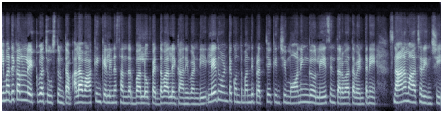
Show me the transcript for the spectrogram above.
ఈ మధ్య కాలంలో ఎక్కువగా చూస్తుంటాం. అలా వాకింగ్కి వెళ్ళిన సందర్భాల్లో పెద్దవాళ్ళే కానివ్వండి లేదు అంటే కొంతమంది ప్రత్యేకించి మార్నింగ్ లేచిన తర్వాత వెంటనే స్నానం ఆచరించి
